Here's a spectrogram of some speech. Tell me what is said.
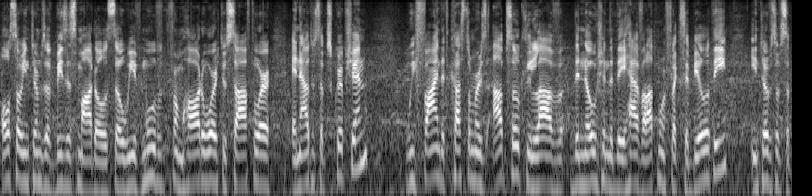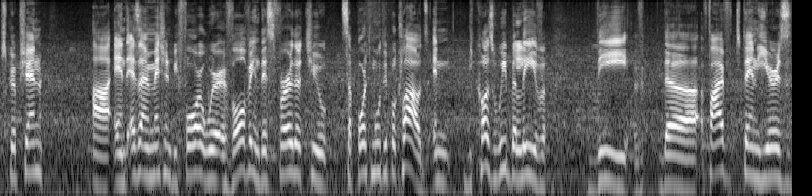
also in terms of business models. So we've moved from hardware to software and now to subscription we find that customers absolutely love the notion that they have a lot more flexibility in terms of subscription. Uh, and as I mentioned before, we're evolving this further to support multiple clouds. And because we believe the, the five to 10 years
